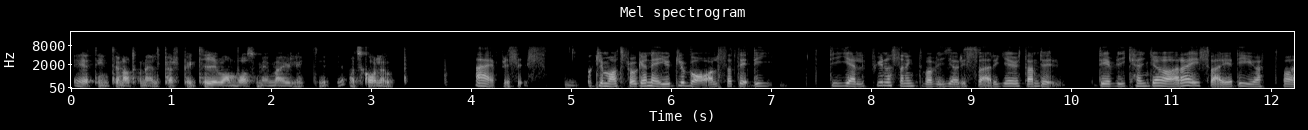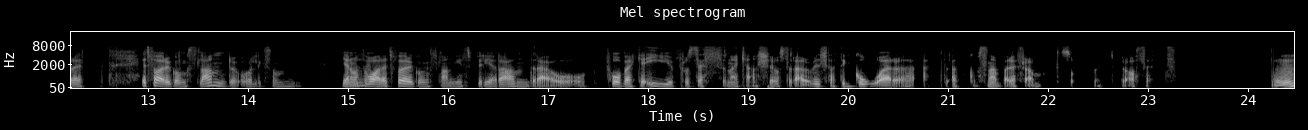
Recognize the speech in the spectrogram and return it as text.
ett internationellt perspektiv om vad som är möjligt att skala upp? Nej, precis. Och klimatfrågan är ju global så att det, det, det hjälper ju nästan inte vad vi gör i Sverige utan det, det vi kan göra i Sverige det är ju att vara ett, ett föregångsland och liksom, genom att mm. vara ett föregångsland inspirera andra och påverka EU-processerna kanske och sådär och visa att det går att, att gå snabbare framåt och så på ett bra sätt. Mm.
